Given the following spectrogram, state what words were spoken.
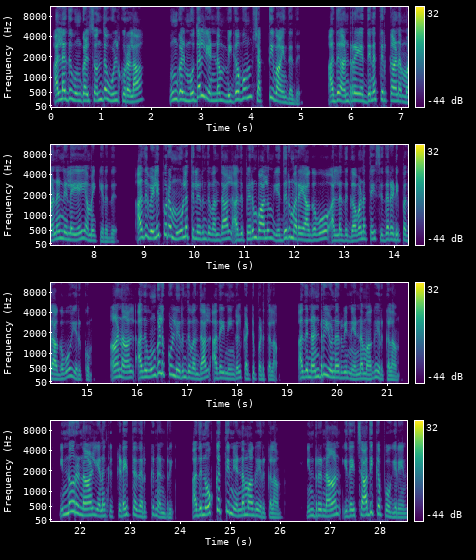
அல்லது உங்கள் சொந்த உள்குரலா? உங்கள் முதல் எண்ணம் மிகவும் சக்தி வாய்ந்தது. அது அன்றைய தினத்திற்கான மனநிலையை அமைக்கிறது. அது வெளிப்புற மூலத்திலிருந்து வந்தால் அது பெரும்பாலும் எதிர்மறையாகவோ அல்லது கவனத்தை சிதறடிப்பதாகவோ இருக்கும். ஆனால் அது உங்களுக்குள் இருந்து வந்தால் அதை நீங்கள் கட்டுப்படுத்தலாம். அது நன்றியுணர்வின் எண்ணமாக இருக்கலாம். இன்னொரு நாள் எனக்கு கிடைத்ததற்கு நன்றி. அது நோக்கத்தின் எண்ணமாக இருக்கலாம். இன்று நான் இதைச் சாதிக்கப் போகிறேன்.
